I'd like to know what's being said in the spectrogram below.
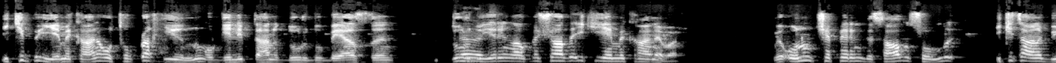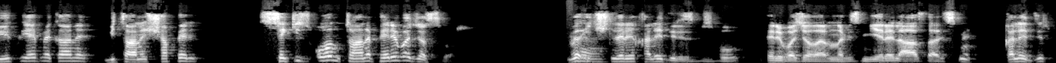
İki bir yemekhane o toprak yığınının o gelip de hani durduğu beyazlığın durduğu Evet. yerin altında şu anda iki yemekhane var. Ve onun çeperinde sağlı sollu iki tane büyük bir yemekhane, bir tane şapel, 8-10 tane peri bacası var. Ve Evet. içleri kale deriz biz bu peri bacalarına. Bizim yerel ağızlar ismi kaledir.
